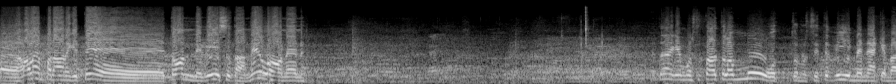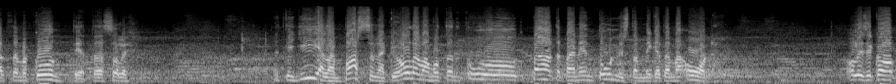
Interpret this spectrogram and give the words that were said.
Äh, alempana ainakin T... Tonni 504. Ja tääkin musta taitaa olla muuttunut sitten viime näkemään tämä kontti, että tässä oli Hetken JLn passa näkyy olevan, mutta päältä päin en tunnista mikä tämä on. Olisiko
